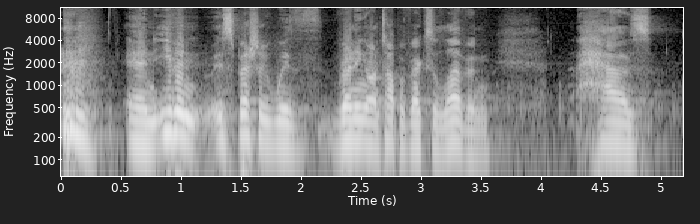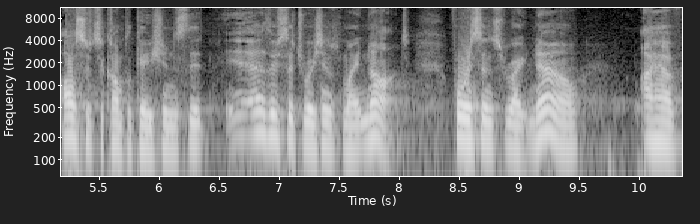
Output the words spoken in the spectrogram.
and even, especially with running on top of X11, has all sorts of complications that other situations might not. For instance, right now, I have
